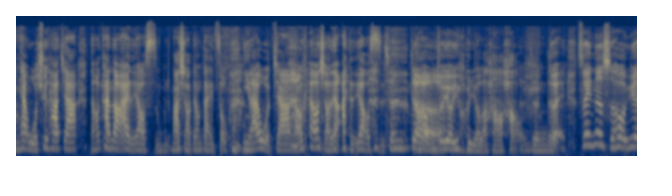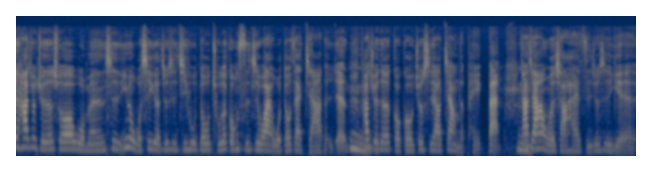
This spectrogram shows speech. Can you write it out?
你看，我去他家，然后看到爱的要死，我们就把小亮带走。你来我家，然后看到小亮爱的要死，真的，然后我们就又有有了好好。真的对，所以那时候，因为他就觉得说，我们是因为我是一个就是几乎都除了公司之外，我都在家的人，他嗯觉得狗狗就是要这样的陪伴。那加上我的小孩子就是也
